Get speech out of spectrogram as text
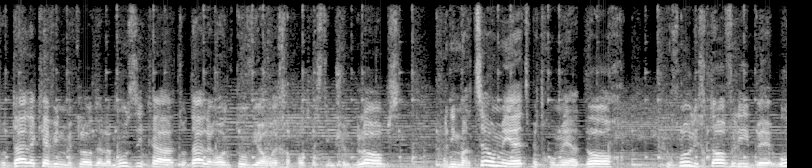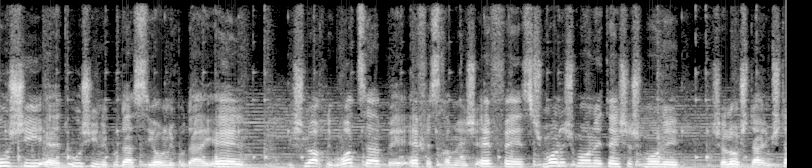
תודה לקווין מקלוד על המוזיקה, תודה לרון טוביה עורך הפודקאסטים של גלובס, אני מרצה ומייעץ בתחומי הדוח, תוכלו לכתוב לי באושי את אושי.co.il, לשלוח לי וואטסאפ ב-050-8898-322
